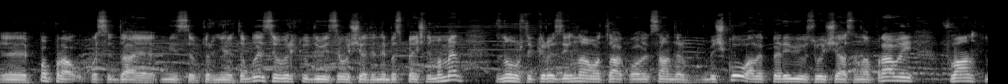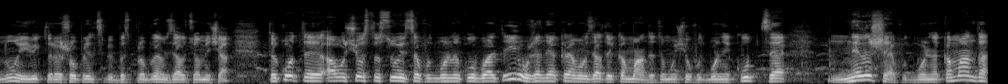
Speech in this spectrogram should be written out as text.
Е, По праву посідає місце в турнірній таблиці вверху. Дивіться, ось ще один небезпечний момент. Знову ж таки розігнав атаку Олександр Бичков, але перевів своєчасно на правий фланг. Ну і Віктор Решо, в принципі, без проблем взяв цього м'яча. Так от, е, а от що стосується футбольного клубу Альтаїр, вже не окремо взятої команди, тому що футбольний клуб це не лише футбольна команда,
